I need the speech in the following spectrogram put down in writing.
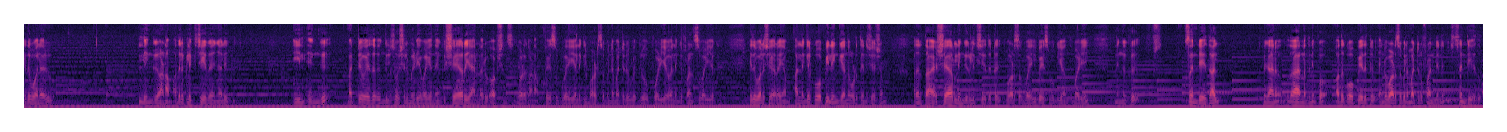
ഇതുപോലൊരു ലിങ്ക് കാണാം. അതിൽ ക്ലിക്ക് ചെയ്ത് കഴിഞ്ഞാൽ ഈ ലിങ്ക് മറ്റു ഏതെങ്കിലും സോഷ്യൽ മീഡിയ വഴിയോ നിങ്ങൾക്ക് ഷെയർ ചെയ്യാനുള്ള ഒരു ഓപ്ഷൻസ് ഇവിടെ കാണാം. ഫേസ്ബുക്ക് വഴി അല്ലെങ്കിൽ വാട്സപ്പിന്റെ മറ്റൊരു ഗ്രൂപ്പ് വഴിയോ അല്ലെങ്കിൽ ഫ്രണ്ട്സ് വഴിയൊക്കെ ഇതുപോലെ ഷെയർ ചെയ്യാം. അല്ലെങ്കിൽ കോപ്പി ലിങ്ക് എന്ന് കൊടുത്തതിന് ശേഷം അതിന് താഴെ ഷെയർ ലിങ്ക് ക്ലിക്ക് ചെയ്തിട്ട് വാട്സപ്പ് വഴി ഫേസ്ബുക്ക് വഴി നിങ്ങൾക്ക് സെൻഡ് ചെയ്താൽ ഇപ്പോൾ ഞാൻ ഉദാഹരണത്തിന് ഇപ്പോൾ അത് കോപ്പി ചെയ്തിട്ട് എന്റെ വാട്സപ്പിൽ മറ്റൊരു ഫ്രണ്ടിന് സെൻഡ് ചെയ്തു.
